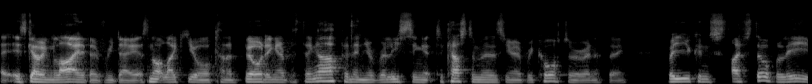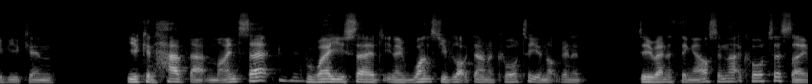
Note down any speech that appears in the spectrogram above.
it's going live every day. It's not like you're kind of building everything up and then you're releasing it to customers, you know, every quarter or anything. But you can, I still believe you can, you can have that mindset mm-hmm. where you said, you know, once you've locked down a quarter, you're not going to do anything else in that quarter. So,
